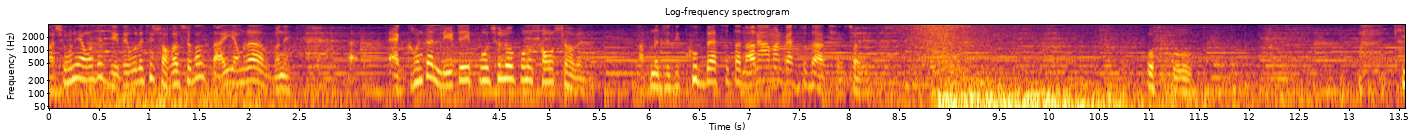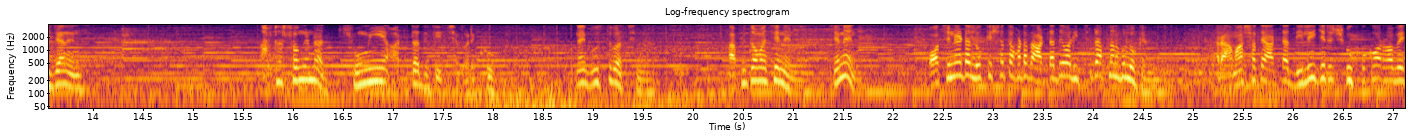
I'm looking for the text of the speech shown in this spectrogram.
মাসিমণি আমাদের যেতে বলেছে সকাল সকাল তাই আমরা মানে এক ঘণ্টা লেটে পৌঁছলেও কোনো সমস্যা হবে না। আপনার যদি খুব ব্যস্ততা না না আমার ব্যস্ততা আছে সরি ওহো। কি জানেন? আপনার সঙ্গে না জমিয়ে আড্ডা দিতে ইচ্ছে করে খুব। না আমি বুঝতে পারছি না। আপনি তো আমায় চেনেন। চেনেন? অচেনা একটা লোকের সাথে হঠাৎ আড্ডা দেওয়ার ইচ্ছাটা আপনার হলো কেন? আর আমার সাথে আড্ডা দিলেই যেটা সুখকর হবে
